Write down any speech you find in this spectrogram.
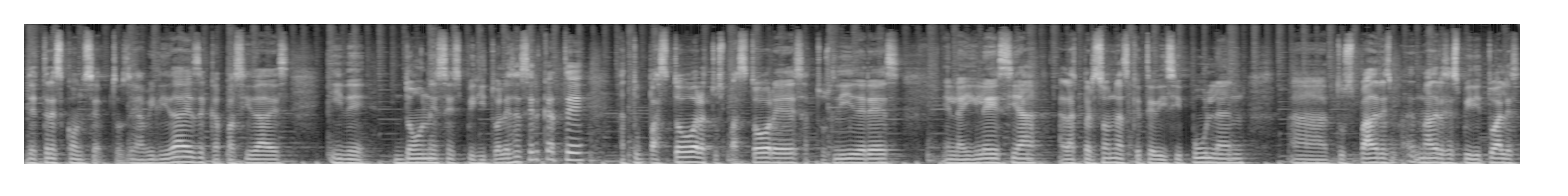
de tres conceptos, de habilidades, de capacidades y de dones espirituales. Acércate a tu pastor, a tus pastores, a tus líderes en la iglesia, a las personas que te disipulan, a tus padres, madres espirituales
